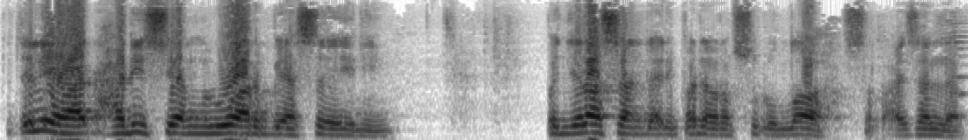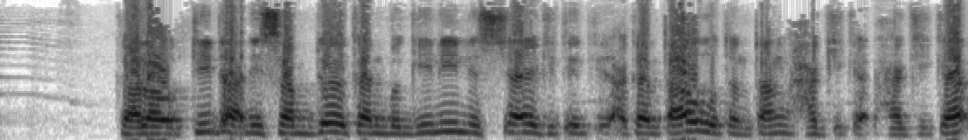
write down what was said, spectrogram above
Kita lihat hadis yang luar biasa ini. Penjelasan daripada Rasulullah sallallahu alaihi wasallam. Kalau tidak disabdakan begini nescaya kita tidak akan tahu tentang hakikat-hakikat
